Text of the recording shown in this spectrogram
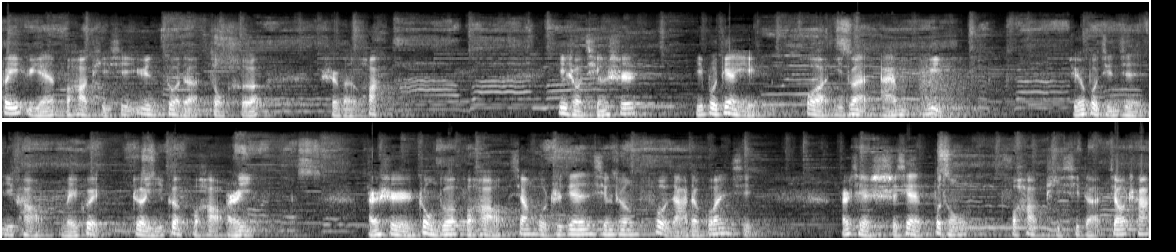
非语言符号体系运作的总和是文化。一首情诗、一部电影或一段 MV，绝不仅仅依靠玫瑰这一个符号而已，而是众多符号相互之间形成复杂的关系，而且实现不同符号体系的交叉。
